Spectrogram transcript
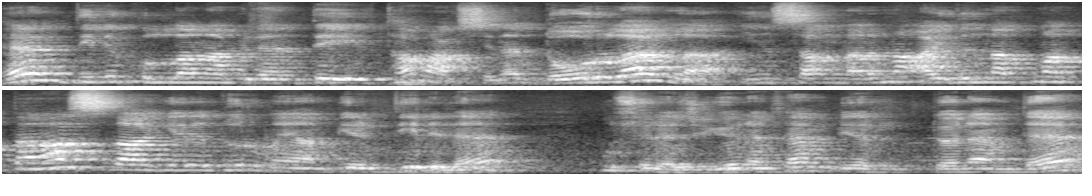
her dili kullanabilen değil, tam aksine doğrularla insanlarını aydınlatmaktan asla geri durmayan bir dil ile bu süreci yöneten bir dönemde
